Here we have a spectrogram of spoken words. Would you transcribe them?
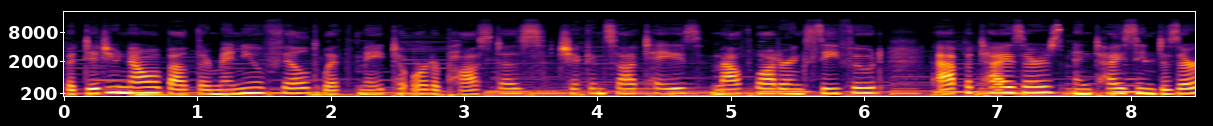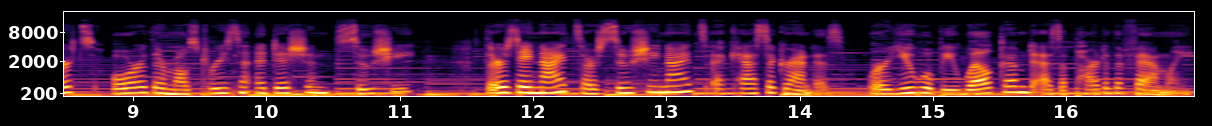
But did you know about their menu filled with made to order pastas, chicken sautés, mouth-watering seafood, appetizers, enticing desserts, or their most recent addition, sushi? Thursday nights are sushi nights at Casa Grande's, where you will be welcomed as a part of the family.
